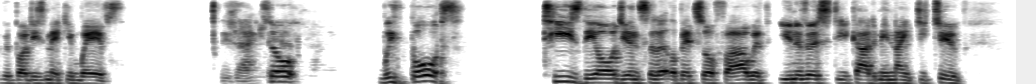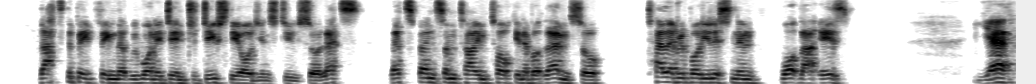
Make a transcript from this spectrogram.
everybody's making waves. Exactly. So we've both teased the audience a little bit so far with University Academy 92. That's the big thing that we wanted to introduce the audience to. So let's let's spend some time talking about them. So tell everybody listening what that is. Yeah,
